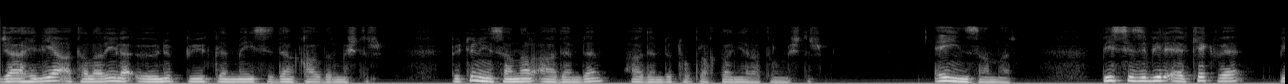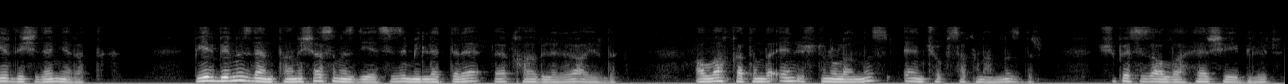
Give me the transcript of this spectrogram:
cahiliye atalarıyla övünüp büyüklenmeyi sizden kaldırmıştır. Bütün insanlar Adem'den, Adem'de topraktan yaratılmıştır. Ey insanlar! Biz sizi bir erkek ve bir dişiden yarattık. Birbirinizden tanışasınız diye sizi milletlere ve kabilelere ayırdık. Allah katında en üstün olanınız, en çok sakınanınızdır. Şüphesiz Allah her şeyi bilir,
